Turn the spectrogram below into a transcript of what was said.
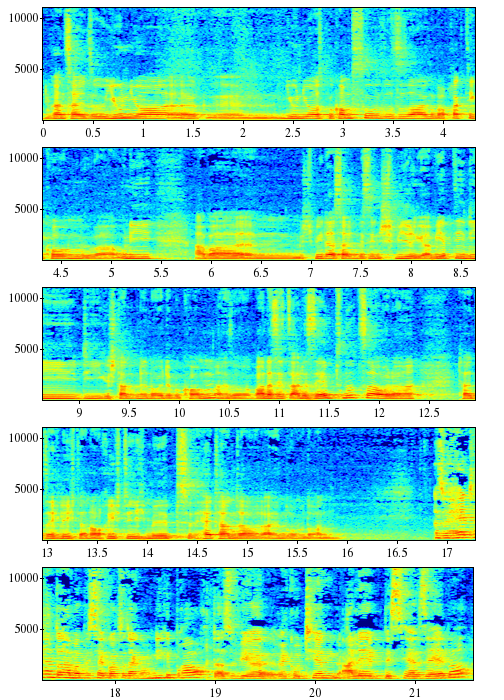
du kannst halt so Junior, äh, Juniors bekommst du sozusagen über Praktikum, über Uni, aber ähm, später ist halt ein bisschen schwieriger. Wie habt ihr die, die gestandenen Leute bekommen? Also waren das jetzt alles Selbstnutzer oder tatsächlich dann auch richtig mit Headhunter und allem drum und dran? Also Headhunter haben wir bisher Gott sei Dank noch nie gebraucht. Also wir rekrutieren alle bisher selber.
